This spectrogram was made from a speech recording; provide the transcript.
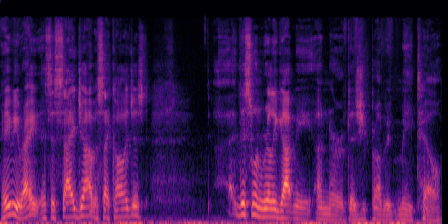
Maybe, right? It's a side job, a psychologist this one really got me unnerved, as you probably may tell.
